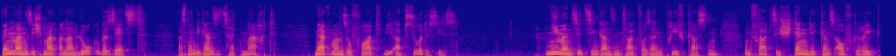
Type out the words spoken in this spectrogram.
Wenn man sich mal analog übersetzt, was man die ganze Zeit macht, merkt man sofort, wie absurd es ist. Niemand sitzt den ganzen Tag vor seinem Briefkasten und fragt sich ständig ganz aufgeregt,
